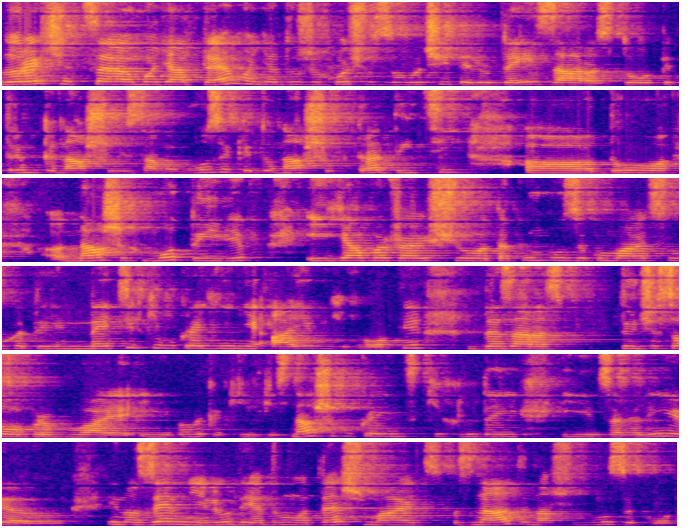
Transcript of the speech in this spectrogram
До речі, це моя тема. Я дуже хочу залучити людей зараз до підтримки нашої саме музики, до наших традицій, до наших мотивів. І я вважаю, що таку музику мають слухати не тільки в Україні, а й у Європі, де зараз. Тимчасово перебуває і велика кількість наших українських людей, і взагалі е, іноземні люди, я думаю, теж мають знати нашу музику,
